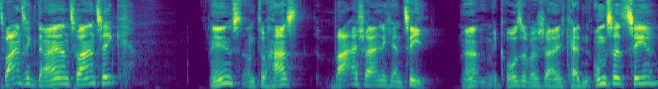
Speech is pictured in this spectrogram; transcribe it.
2023 ist, und du hast wahrscheinlich ein Ziel. Ja, mit großer Wahrscheinlichkeit ein Umsatzziel.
